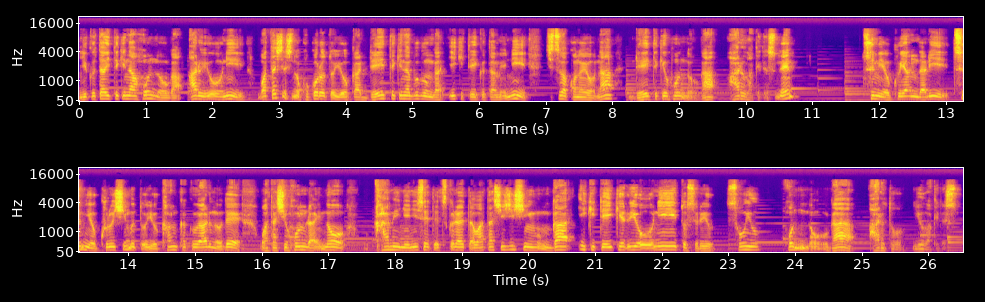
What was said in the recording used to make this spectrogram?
肉体的な本能があるように私たちの心というか霊的な部分が生きていくために実はこのような霊的本能があるわけですね。罪を悔やんだり罪を苦しむという感覚があるので私本来の神に似せて作られた私自身が生きていけるようにとするそういう本能があるというわけです。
